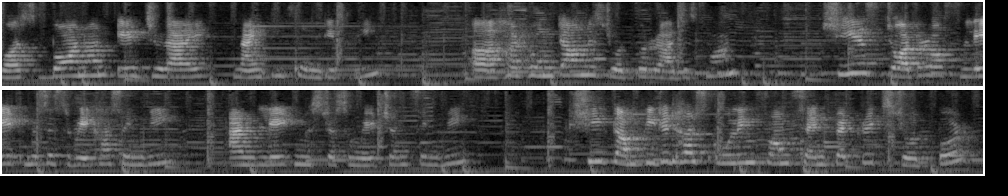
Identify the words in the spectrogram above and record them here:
was born on 8 July 1973. Uh, her hometown is Jodhpur, Rajasthan. She is daughter of late Mrs. Rekha Singhvi and late Mr. Sumerchand Singhvi. She completed her schooling from St. Patrick's, Jodhpur,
